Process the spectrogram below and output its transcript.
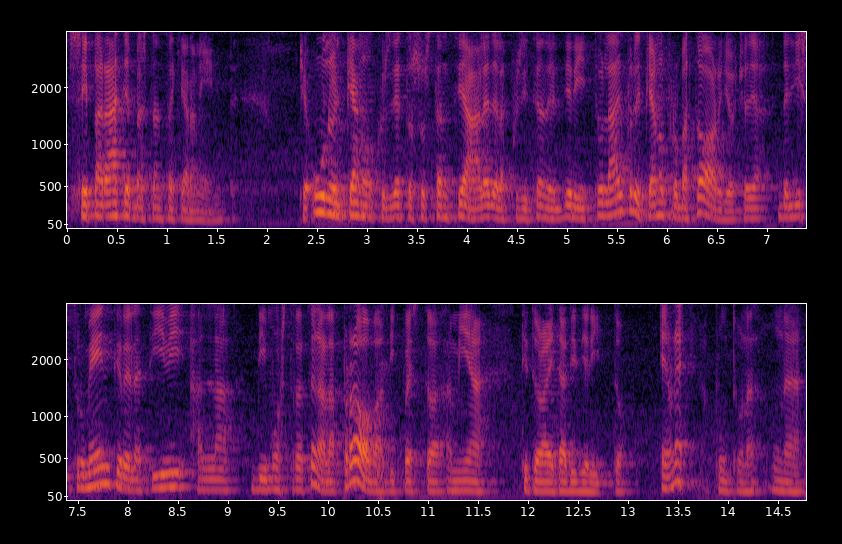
separati abbastanza chiaramente. Cioè uno è il piano cosiddetto sostanziale dell'acquisizione del diritto, l'altro è il piano probatorio, cioè degli strumenti relativi alla dimostrazione, alla prova di questa mia titolarità di diritto. E non è appunto una, una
